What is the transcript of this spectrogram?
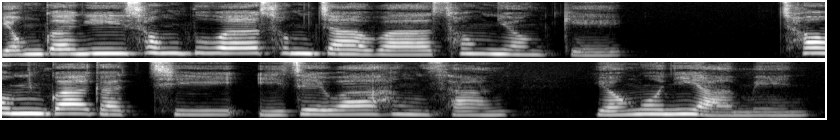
영광이 성부와 성자와 성령께 처음과 같이 이제와 항상 영원히 아멘.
